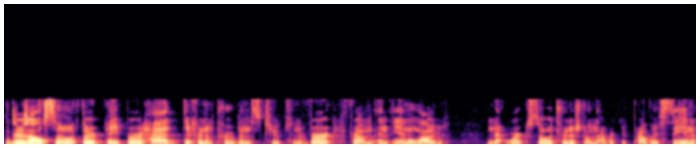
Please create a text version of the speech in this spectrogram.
there's also a third paper had different improvements to convert from an analog network, so a traditional network you've probably seen,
